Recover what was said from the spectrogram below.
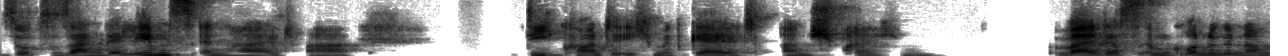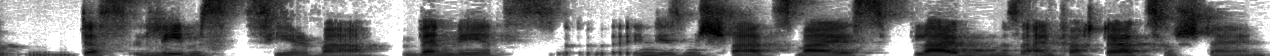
sozusagen der Lebensinhalt war, die konnte ich mit Geld ansprechen. Weil das im Grunde genommen das Lebensziel war, wenn wir jetzt in diesem Schwarz-Weiß bleiben, um es einfach darzustellen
